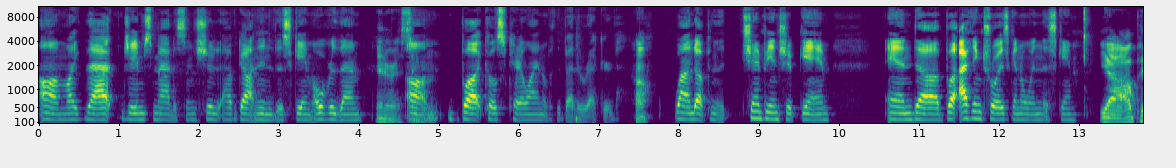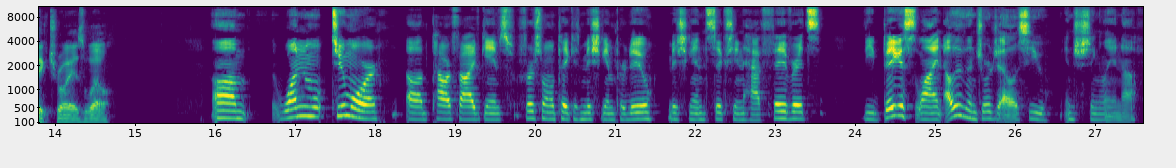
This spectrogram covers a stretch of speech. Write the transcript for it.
um, like that, James Madison should have gotten into this game over them. Interesting. Um, but Coastal Carolina with a better record, huh? Wound up in the championship game, and uh, but I think Troy's gonna win this game. Yeah, I'll pick Troy as well. Um, one, two more uh, Power Five games. First one we'll pick is Michigan Purdue. Michigan 16 and a half favorites. The biggest line, other than Georgia LSU, interestingly enough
